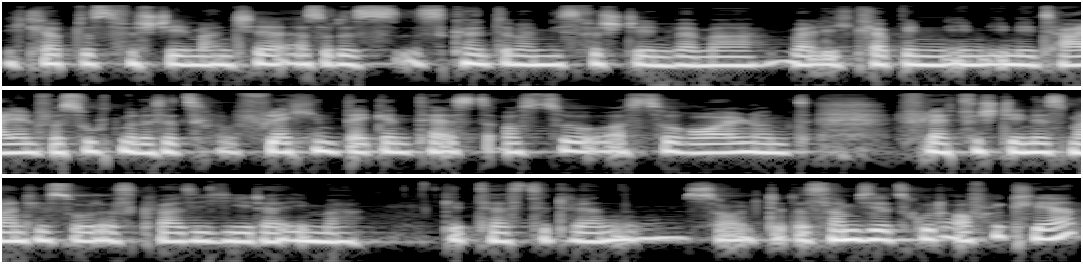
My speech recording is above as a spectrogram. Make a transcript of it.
Ich glaube, das verstehen manche, also das, das, könnte man missverstehen, wenn man, weil ich glaube, in, in, in, Italien versucht man das jetzt flächendeckend Test auszu, auszurollen und vielleicht verstehen es manche so, dass quasi jeder immer getestet werden sollte. Das haben Sie jetzt gut aufgeklärt.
